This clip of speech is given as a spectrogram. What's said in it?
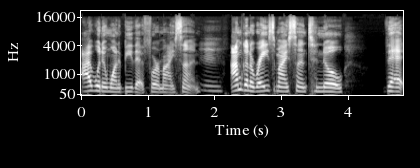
I wouldn't want to be that for my son. Mm. I'm gonna raise my son to know that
